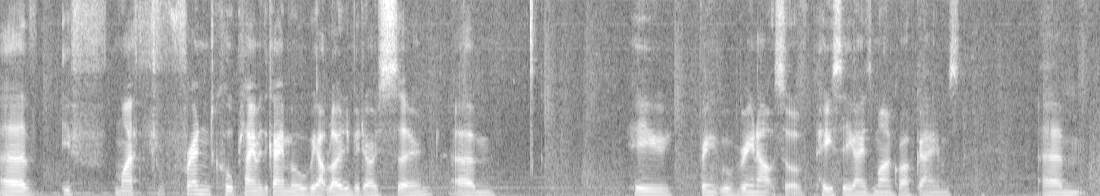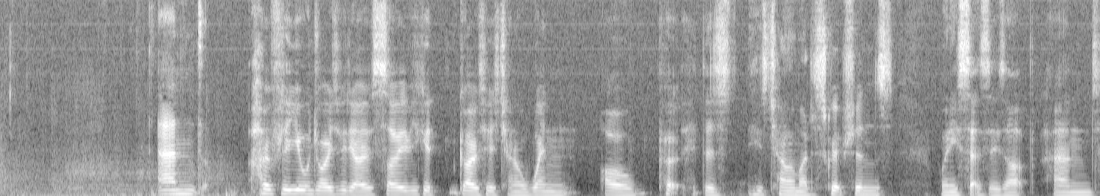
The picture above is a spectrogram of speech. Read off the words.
Uh, if my friend called Playing with the Gamer will be uploading videos soon. Um, he bring will bring out sort of PC games, Minecraft games, um, and hopefully you'll enjoy his videos. So if you could go to his channel when I'll put his his channel in my descriptions when he sets these up, and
